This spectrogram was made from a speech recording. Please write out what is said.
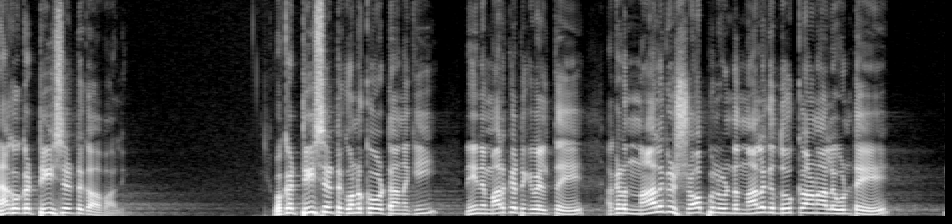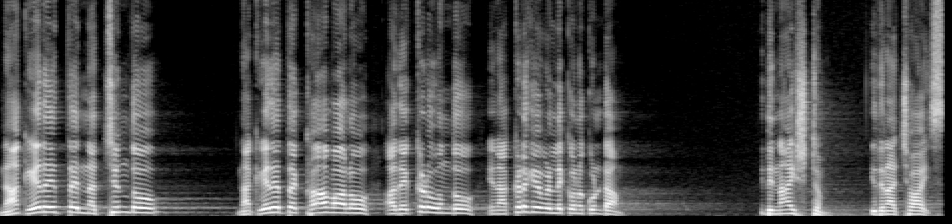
నాకు ఒక టీ షర్ట్ కావాలి. ఒక టీ షర్ట్ కొనుక్కోవటానికి నేను మార్కెట్కి వెళ్తే అక్కడ నాలుగు షాపులు ఉంటే నాలుగు దుకాణాలు ఉంటే నాకు ఏదైతే నచ్చిందో నాకు ఏదైతే కావాలో అది ఎక్కడ ఉందో నేను అక్కడికే వెళ్ళి కొనుక్కుంటాం. ఇది నా ఇష్టం. ఇది నా చాయిస్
